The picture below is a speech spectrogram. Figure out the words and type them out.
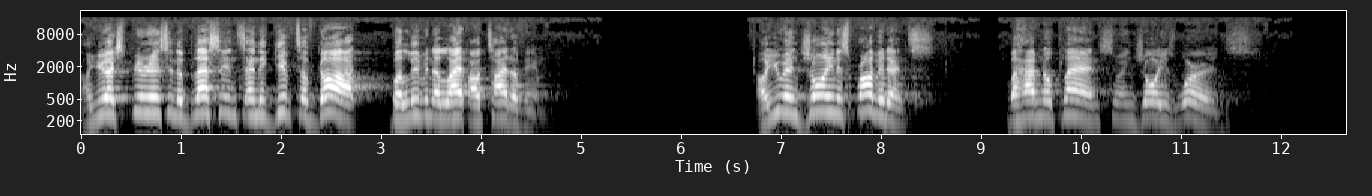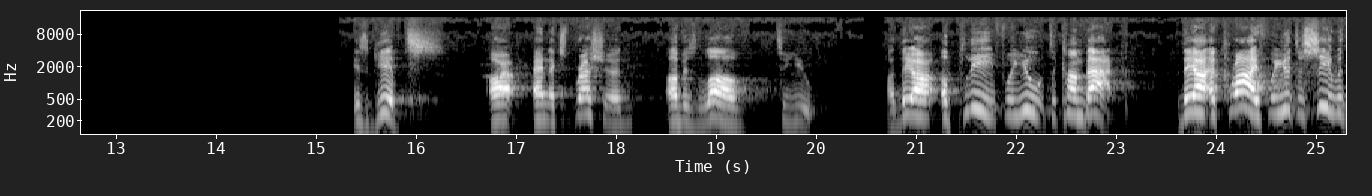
Are you experiencing the blessings and the gifts of God but living a life outside of Him? Are you enjoying His providence but have no plans to enjoy His words? His gifts are an expression of His love to you. Uh, they are a plea for you to come back. They are a cry for you to see with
